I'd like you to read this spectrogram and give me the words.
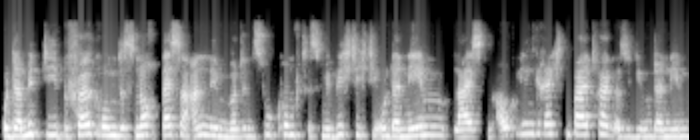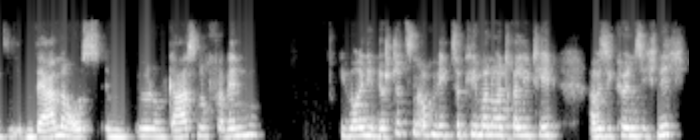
Und damit die Bevölkerung das noch besser annehmen wird in Zukunft, ist mir wichtig, die Unternehmen leisten auch ihren gerechten Beitrag. Also die Unternehmen, die eben Wärme aus Öl und Gas noch verwenden, die wollen die unterstützen auf dem Weg zur Klimaneutralität, aber sie können sich nicht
